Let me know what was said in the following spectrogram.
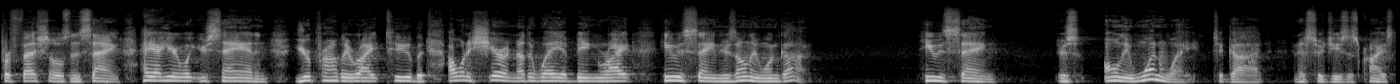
professionals and saying, Hey, I hear what you're saying, and you're probably right too, but I want to share another way of being right. He was saying, There's only one God. He was saying, There's only one way to God, and it's through Jesus Christ.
